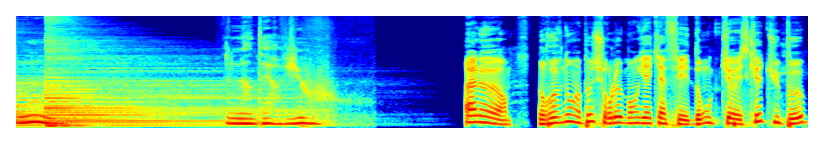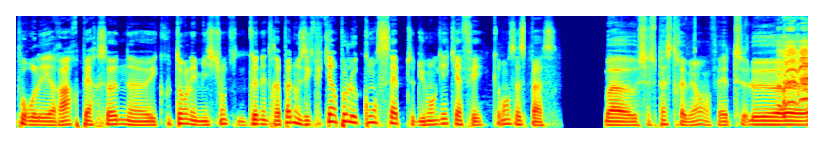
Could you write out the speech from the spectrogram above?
Hmm. L'interview. Alors, revenons un peu sur le manga café. Donc, euh, est-ce que tu peux, pour les rares personnes euh, écoutant l'émission qui ne connaîtraient pas, nous expliquer un peu le concept du manga café? Comment ça se passe? Bah, euh, ça se passe très bien en fait. Le. euh,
